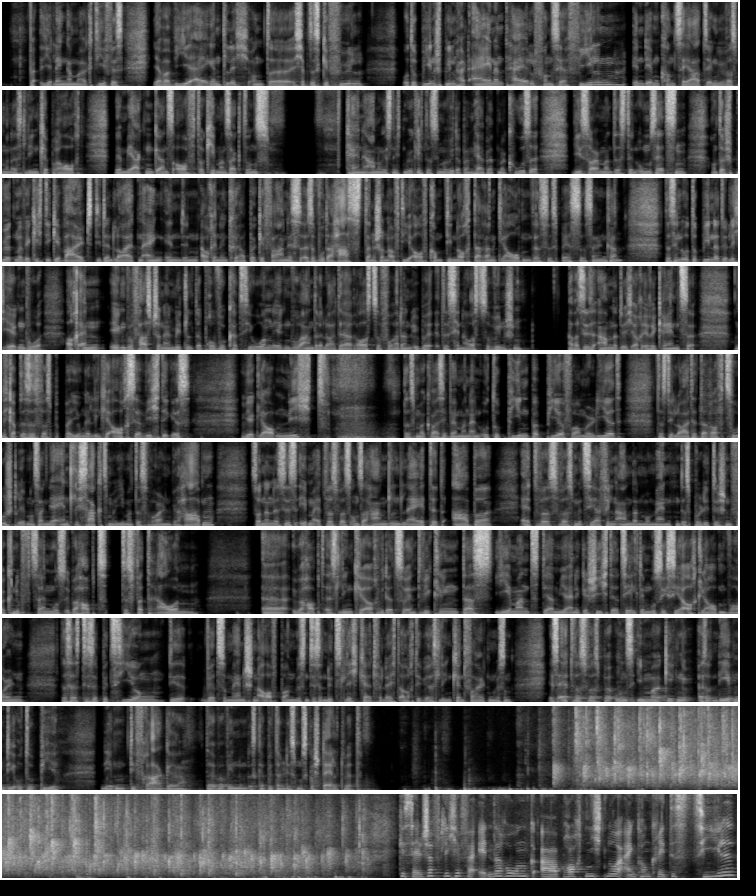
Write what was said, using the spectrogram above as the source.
je länger man aktiv ist, ja, aber wie eigentlich? Und äh, ich habe das Gefühl, Utopien spielen halt einen Teil von sehr vielen in dem Konzert, irgendwie, was man als Linke braucht. Wir merken ganz oft, okay, man sagt uns, keine Ahnung, ist nicht möglich. Da sind wir wieder beim Herbert Marcuse. Wie soll man das denn umsetzen? Und da spürt man wirklich die Gewalt, die den Leuten in den, auch in den Körper gefahren ist. Also wo der Hass dann schon auf die aufkommt, die noch daran glauben, dass es besser sein kann. Das sind Utopien natürlich irgendwo auch ein, irgendwo fast schon ein Mittel der Provokation, irgendwo andere Leute herauszufordern, über das hinaus zu wünschen. Aber sie haben natürlich auch ihre Grenze. Und ich glaube, das ist, was bei Junge Linke auch sehr wichtig ist. Wir glauben nicht, dass man quasi, wenn man ein Utopienpapier formuliert, dass die Leute darauf zustreben und sagen, ja, endlich sagt mal jemand, das wollen wir haben, sondern es ist eben etwas, was unser Handeln leitet, aber etwas, was mit sehr vielen anderen Momenten des Politischen verknüpft sein muss, überhaupt das Vertrauen äh, überhaupt als Linke auch wieder zu entwickeln, dass jemand, der mir eine Geschichte erzählt, dem muss ich sie ja auch glauben wollen. Das heißt, diese Beziehung, die wir zu Menschen aufbauen müssen, diese Nützlichkeit vielleicht auch, die wir als Linke entfalten müssen, ist etwas, was bei uns immer gegen, also neben die Utopie, neben die Frage der Überwindung des Kapitalismus gestellt wird. Gesellschaftliche Veränderung äh, braucht nicht nur ein konkretes Ziel,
